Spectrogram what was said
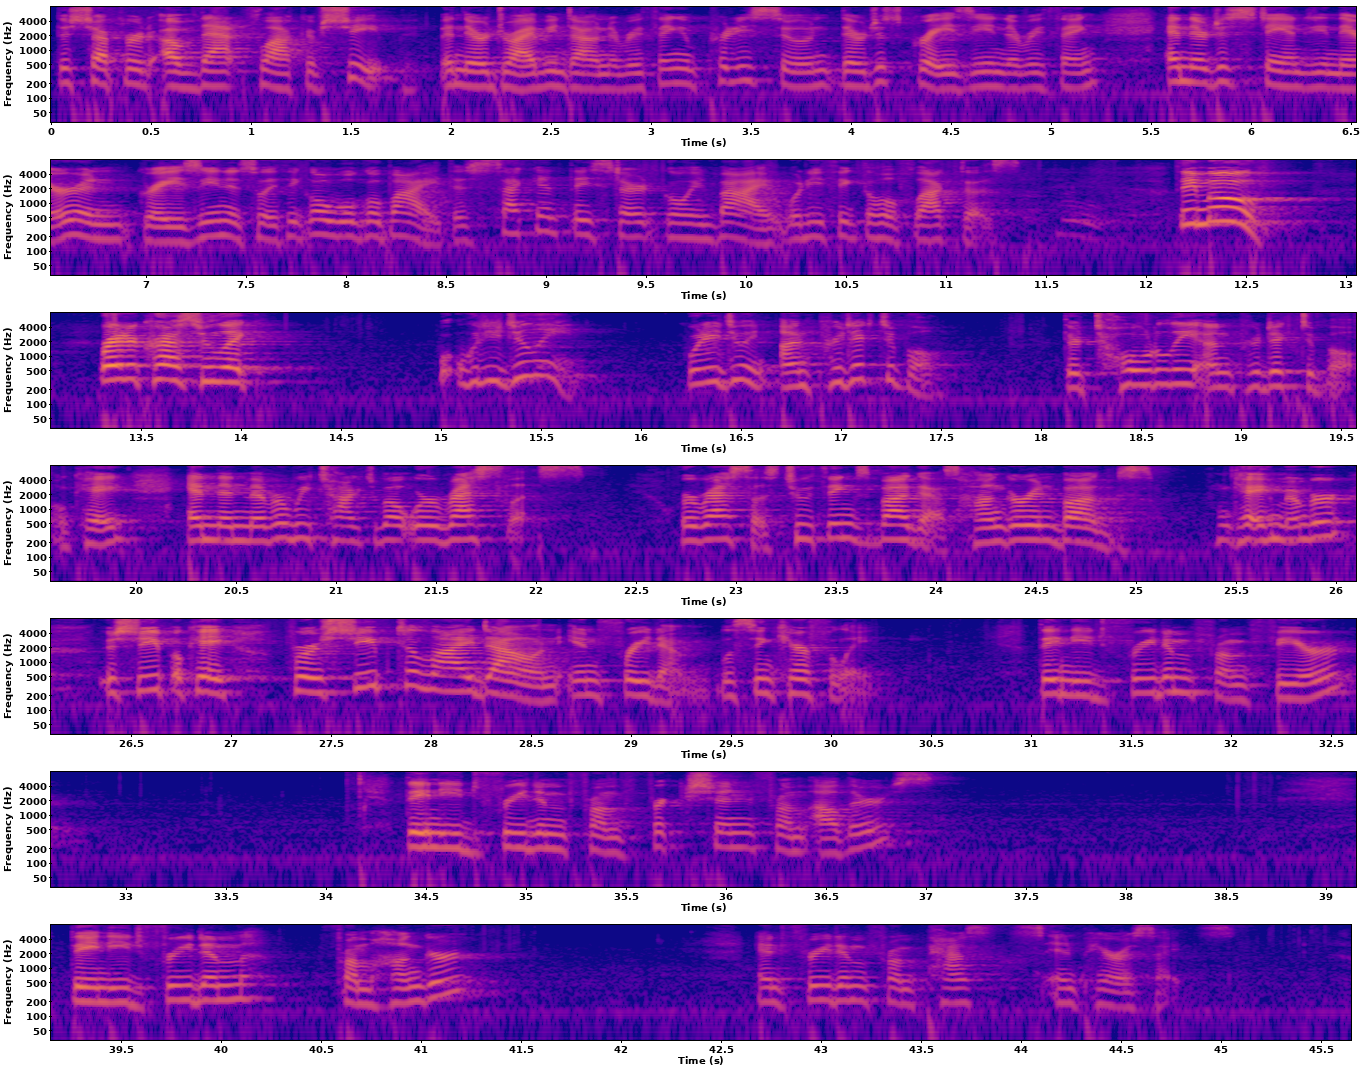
the shepherd of that flock of sheep. And they're driving down everything, and pretty soon they're just grazing and everything, and they're just standing there and grazing. And so they think, oh, we'll go by. The second they start going by, what do you think the whole flock does? Move. They move right across. They're like, what are you doing? What are you doing? Unpredictable. They're totally unpredictable, okay? And then remember, we talked about we're restless. We're restless. Two things bug us hunger and bugs. Okay, remember the sheep? Okay, for a sheep to lie down in freedom, listen carefully. They need freedom from fear. They need freedom from friction from others. They need freedom from hunger and freedom from pests and parasites.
